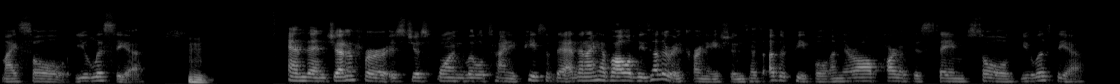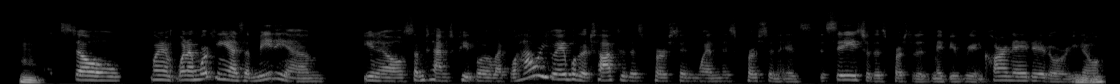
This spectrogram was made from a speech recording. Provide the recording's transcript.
my soul Ulyssia. Hmm. and then jennifer is just one little tiny piece of that and then i have all of these other incarnations as other people and they're all part of this same soul Ulyssia. Hmm. so when when i'm working as a medium you know sometimes people are like well how are you able to talk to this person when this person is deceased or this person is maybe reincarnated or you mm-hmm. know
